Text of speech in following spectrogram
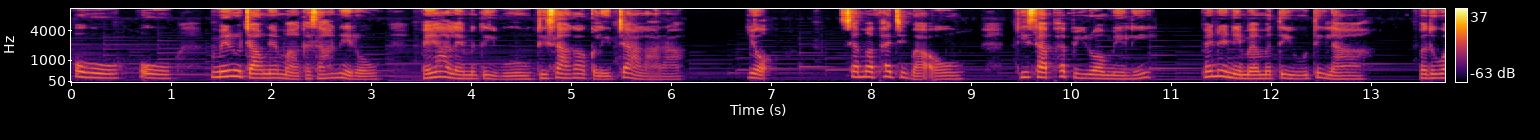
ဟိုဟိုမေတို့ကြောင်းထဲမှာကစားနေတော့ဘဲရလည်းမသိဘူးဒီစာကောက်ကလေးကြလာတာယော့ ဆရာမဖတ်ကြည့်ပါဦးဒီစာဖတ်ပြီးတော့မေလေဘယ်နဲ့နေမှမသိဘူးသိလားဘသူက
